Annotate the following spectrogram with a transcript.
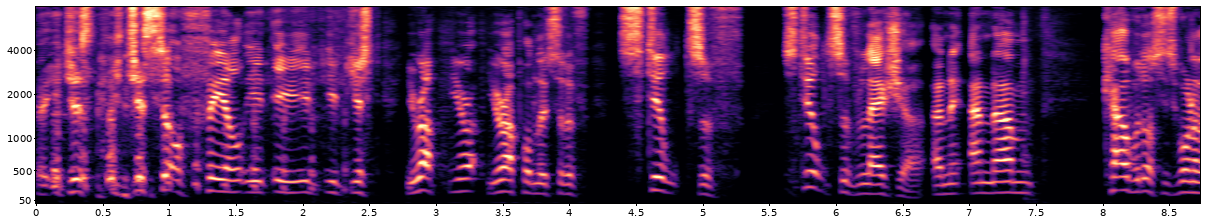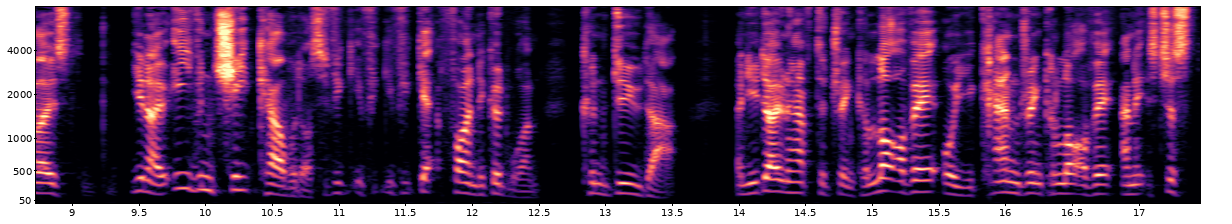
Uh, You just you just sort of feel you, you, you just you're up you're up, you're up on the sort of stilts of stilts of leisure and and um Calvados is one of those you know even cheap Calvados if you if you, if you get find a good one can do that and you don't have to drink a lot of it or you can drink a lot of it and it's just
